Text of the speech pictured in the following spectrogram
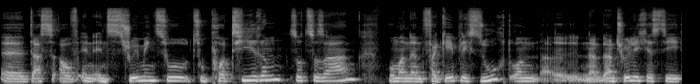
äh, das auf in, in Streaming zu, zu portieren sozusagen, wo man dann vergeblich sucht und äh, na, natürlich ist die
